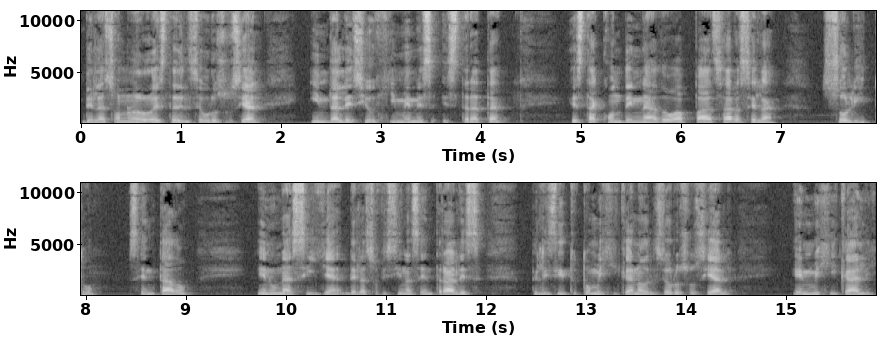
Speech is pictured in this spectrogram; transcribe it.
de la zona noroeste del Seguro Social, Indalecio Jiménez Estrata, está condenado a pasársela solito, sentado en una silla de las oficinas centrales del Instituto Mexicano del Seguro Social en Mexicali.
